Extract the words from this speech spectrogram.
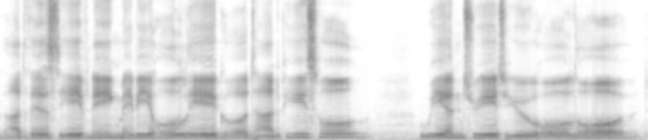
That this evening may be holy, good, and peaceful, we entreat you, O Lord,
